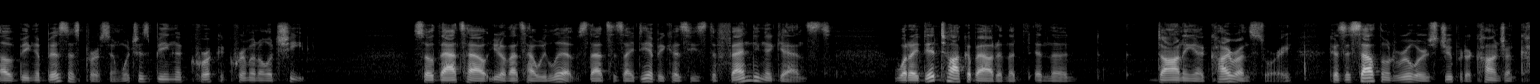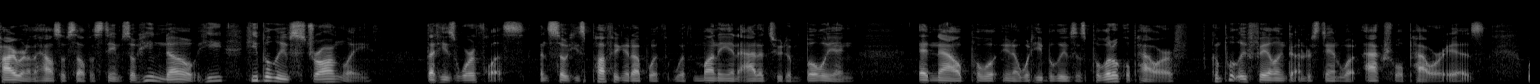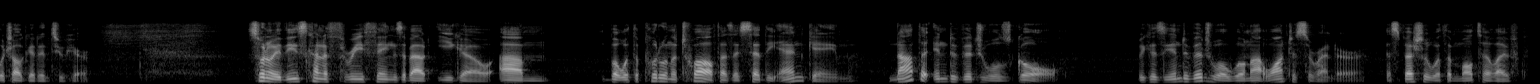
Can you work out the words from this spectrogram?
of being a business person, which is being a crook, a criminal, a cheat. So that's how you know that's how he lives. That's his idea because he's defending against what I did talk about in the in the Donnie, a Chiron story. Because his South Node ruler is Jupiter conjunct Chiron in the house of self-esteem. So he know he he believes strongly that he's worthless, and so he's puffing it up with with money and attitude and bullying, and now you know what he believes is political power, completely failing to understand what actual power is, which I'll get into here. So anyway, these kind of three things about ego. Um, but with the Pluto in the 12th, as I said, the end game, not the individual's goal, because the individual will not want to surrender, especially with a multi-life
